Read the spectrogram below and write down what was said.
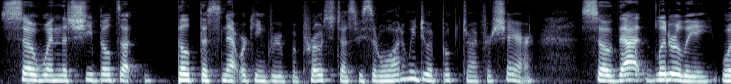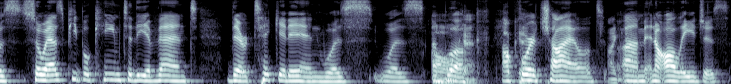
So when the She Built, up, built this networking group approached us, we said, well, why don't we do a book drive for Share? So that literally was so as people came to the event, their ticket in was was a Oh, book okay. Okay. for a child I um, in all ages.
